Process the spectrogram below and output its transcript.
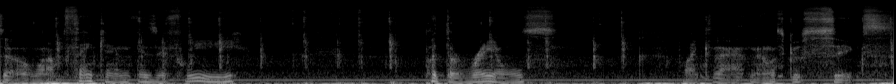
So what I'm thinking is if we put the rails like that. Now let's go six.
